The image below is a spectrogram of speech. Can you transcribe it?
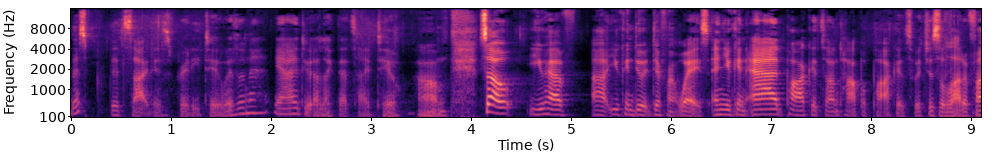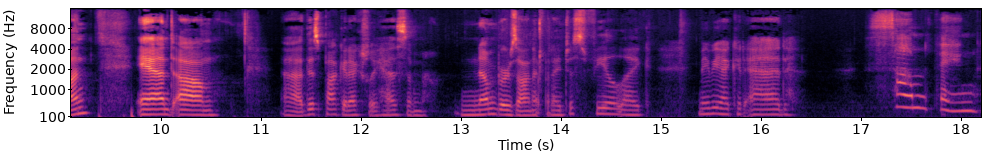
this. This side is pretty too, isn't it? Yeah, I do. I like that side too. Um, so you have uh, you can do it different ways, and you can add pockets on top of pockets, which is a lot of fun. And um, uh, this pocket actually has some numbers on it, but I just feel like maybe I could add something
